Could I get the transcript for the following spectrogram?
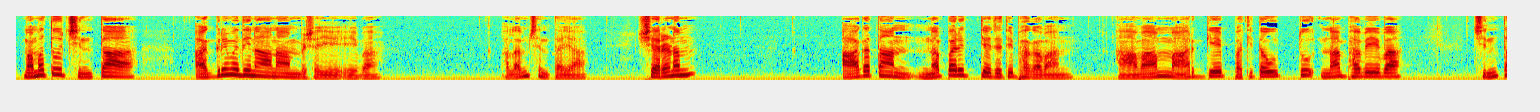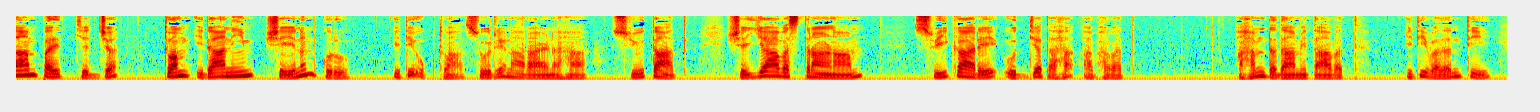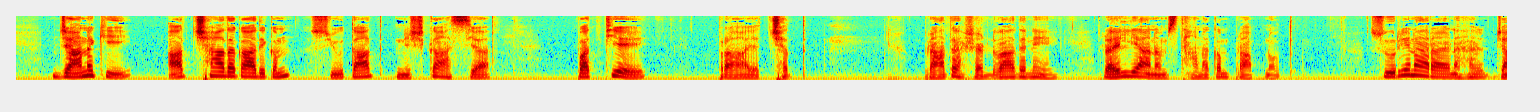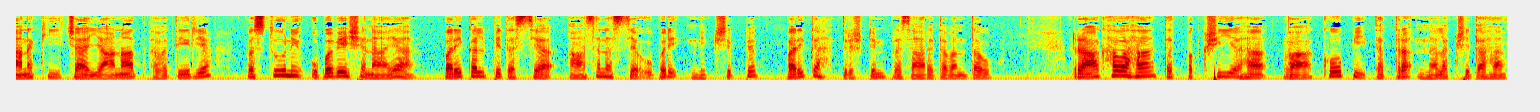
मम तु चिन्ता अग्रिमदिनानां विषये एव। अलं चिन्तया। शरणम् आगतान् न परित्यजति भगवान् आवां मार्गे पतितौ तु न भवेव। चिन्तां परित्यज्य त्वम् इदानीं शयनं कुरु इति उक्त्वा सूर्यनारायणः स्यूतात् शय्यावस्त्राणां स्वीकारे उद्यतः अभवत्। अहं ददामि तावत् इति वदन्ती जानकी आच्छादकादिकं स्यूतात् निष्कास्य पथ्ये प्रायच्छत्। प्रातः षड्वादने रैल्यानं स्थानकं प्राप्नोत्। सूर्यनारायणः जानकी च यानात् अवतीर्य वस्तूनि उपवेशनाय परिकल्पितस्य आसनस्य उपरि निक्षिप्य परितः दृष्टिं प्रसारितवन्तौ। राघवः तत्पक्षीयः वा कोऽपि तत्र न लक्षितः।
